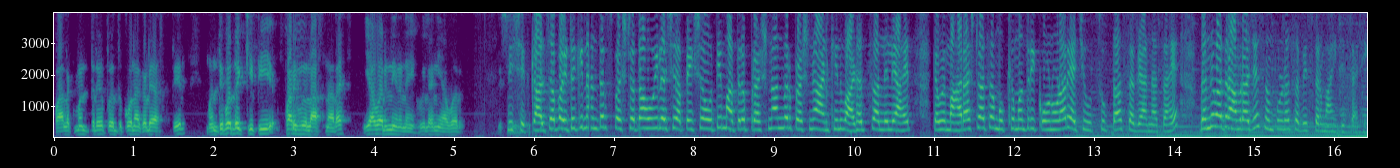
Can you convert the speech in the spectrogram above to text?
पालकमंत्री पद कोणाकडे असतील? मंत्रिपद किती फॉर्म्युला असणार आहे? यावर निर्णय होईल आणि यावर निश्चित. कालच्या बैठकीनंतर स्पष्टता होईल अशी अपेक्षा होती. मात्र प्रश्नांवर प्रश्न आणखीन वाढत चाललेले आहेत. त्यामुळे महाराष्ट्राचा मुख्यमंत्री कोण होणार याची उत्सुकता सगळ्यांनाच आहे. धन्यवाद रामराजे. संपूर्ण सविस्तर माहितीसाठी.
